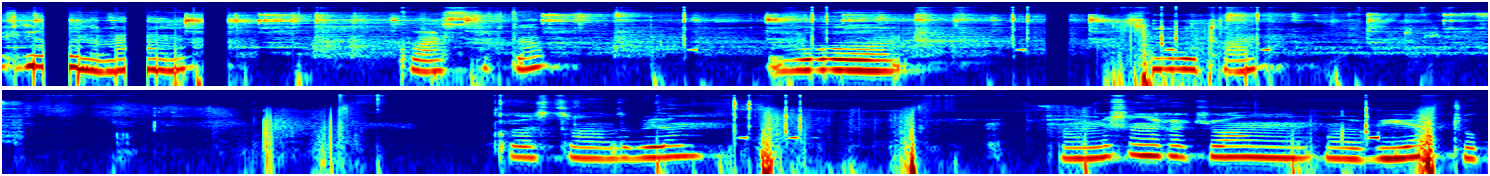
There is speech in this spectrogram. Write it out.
Изглежда нормално. Класика. Во Смолтан. Коя страна да бидам? Мисля някак имам вие тук.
